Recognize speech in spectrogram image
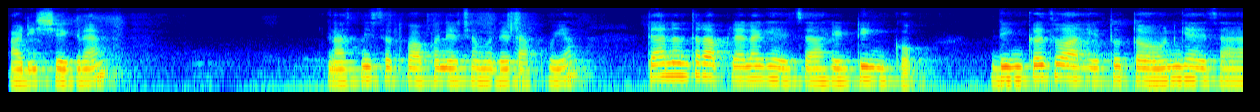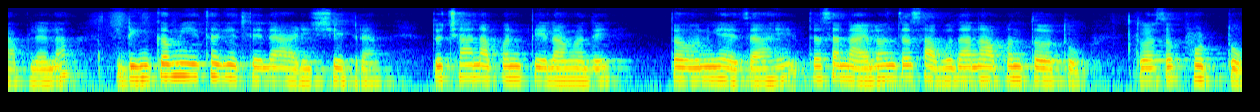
अडीचशे ग्रॅम. नाचणी सत्व आपण याच्यामध्ये टाकूया. त्यानंतर आपल्याला घ्यायचं आहे डिंक. डिंक जो आहे तो तळून घ्यायचा आहे आपल्याला. डिंक मी इथं घेतलेला आहे अडीचशे ग्रॅम. तो छान आपण तेलामध्ये तळून घ्यायचा आहे. जसा नायलॉनचा साबुदाणा आपण तळतो तो असं फुटतो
